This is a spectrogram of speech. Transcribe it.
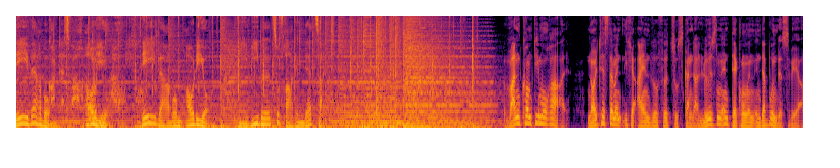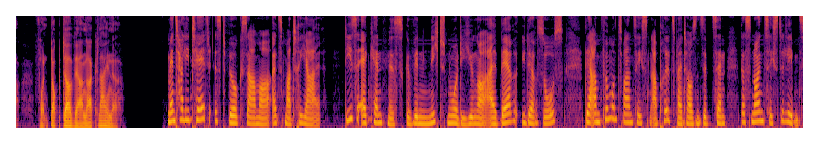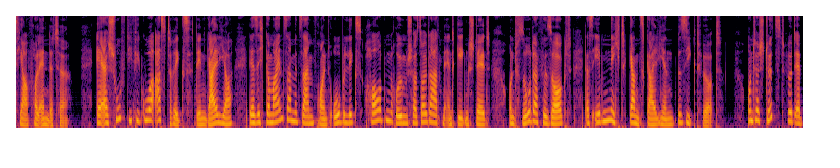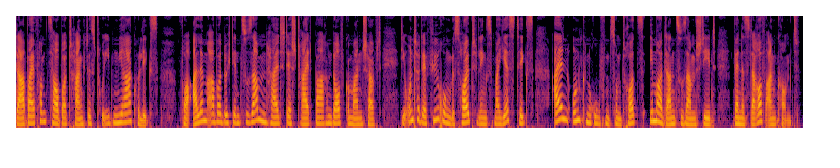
De Verbum. Gottes Wort. Audio. De Verbum Audio. Die Bibel zu Fragen der Zeit. Wann kommt die Moral? Neutestamentliche Einwürfe zu skandalösen Entdeckungen in der Bundeswehr von Dr. Werner Kleine. Mentalität ist wirksamer als Material. Diese Erkenntnis gewinnen nicht nur die Jünger Albert Udersos, der am 25. April 2017 das 90. Lebensjahr vollendete. Er erschuf die Figur Asterix, den Gallier, der sich gemeinsam mit seinem Freund Obelix Horden römischer Soldaten entgegenstellt und so dafür sorgt, dass eben nicht ganz Gallien besiegt wird. Unterstützt wird er dabei vom Zaubertrank des Druiden Miraculix vor allem aber durch den Zusammenhalt der streitbaren Dorfgemeinschaft, die unter der Führung des Häuptlings Majestix allen Unkenrufen zum Trotz immer dann zusammensteht, wenn es darauf ankommt.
